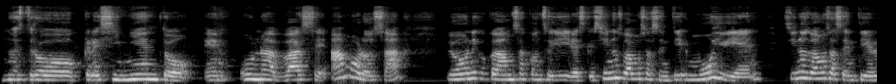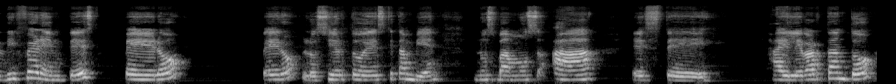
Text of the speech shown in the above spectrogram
nuestro crecimiento en una base amorosa, lo único que vamos a conseguir es que sí nos vamos a sentir muy bien, sí nos vamos a sentir diferentes, pero, pero lo cierto es que también nos vamos a, este, a elevar tanto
